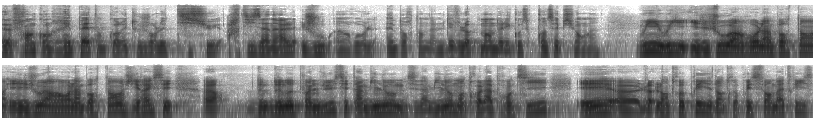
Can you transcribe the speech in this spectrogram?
Euh, Franck, on le répète encore et toujours, le tissu artisanal joue un rôle important dans le développement de l'éco-conception. Hein. Oui, oui, il joue un rôle important et il joue un rôle important. Je dirais que c'est, alors, de, notre point de vue, c'est un binôme. C'est un binôme entre l'apprenti et euh, l'entreprise, l'entreprise formatrice.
